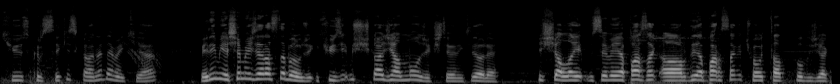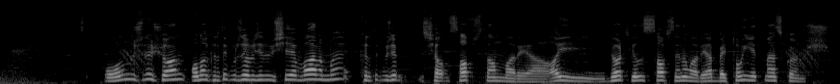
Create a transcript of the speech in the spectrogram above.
248k ne demek ya? Benim yaşam ejderhası da böyle olacak. 273k canlı olacak işte benimki de öyle. İnşallah 70 seviye yaparsak, ağırdı yaparsak çok tatlı olacak. Onun dışında şu an ona kritik vurabileceğimiz bir şey var mı? Kritik vuracak saf stun var ya. Ay 4 yıldız saf sene var ya. Beton yetmez koymuş.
